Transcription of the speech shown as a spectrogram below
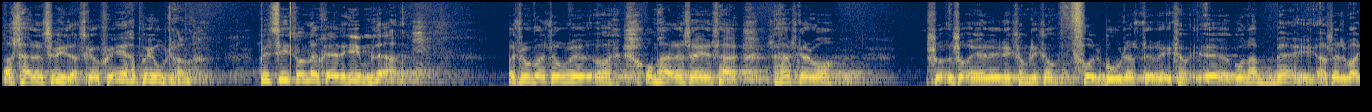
att Herrens vilja ska ske här på jorden. Precis som den sker i himlen. Jag tror, jag tror, om Herren säger så här, så här ska det vara, så, så är det liksom, liksom fullbordat, liksom, ögonen böj. Alltså det var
